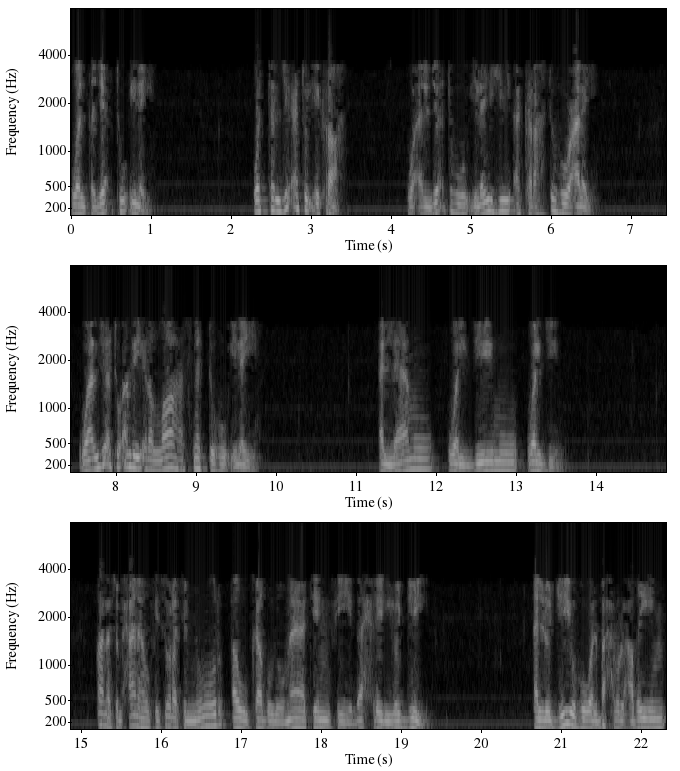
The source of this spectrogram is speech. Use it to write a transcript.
والتجأت إليه والتلجئة الإكراه وألجأته إليه أكرهته عليه. وألجأت أمري إلى الله أسندته إليه. اللام والجيم والجيم. قال سبحانه في سورة النور أو كظلمات في بحر لجي. اللجي هو البحر العظيم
